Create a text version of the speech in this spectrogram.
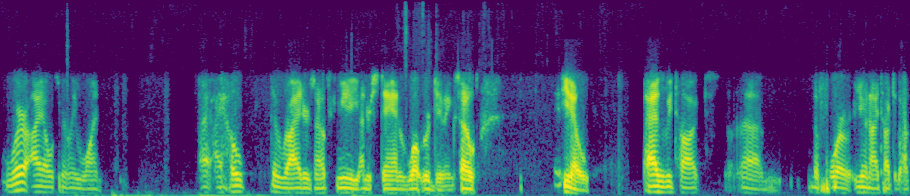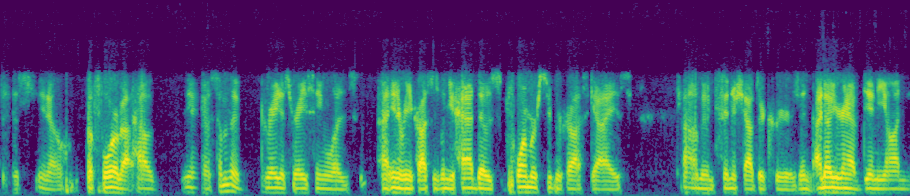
where I ultimately want, I, I hope the riders and the community understand what we're doing. So, you know, as we talked um, before, you and I talked about this, you know, before about how, you know, some of the greatest racing was uh, in arena crosses when you had those former supercross guys – come and finish out their careers. And I know you're gonna have Denny on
